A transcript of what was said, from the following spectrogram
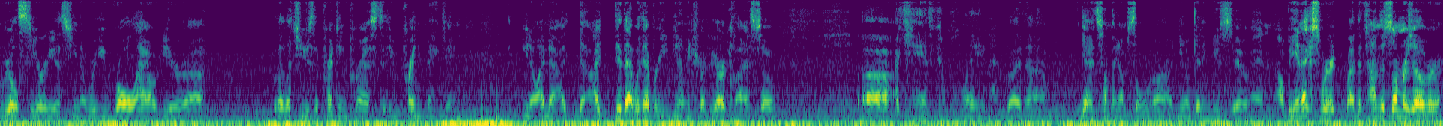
real serious, you know, where you roll out your, uh, where they let you use the printing press to do printmaking. You know, I know I, I did that with every you know introductory art class, so uh, I can't complain. But um, yeah, it's something I'm still uh, you know getting used to, and I'll be an expert by the time the summer's over.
